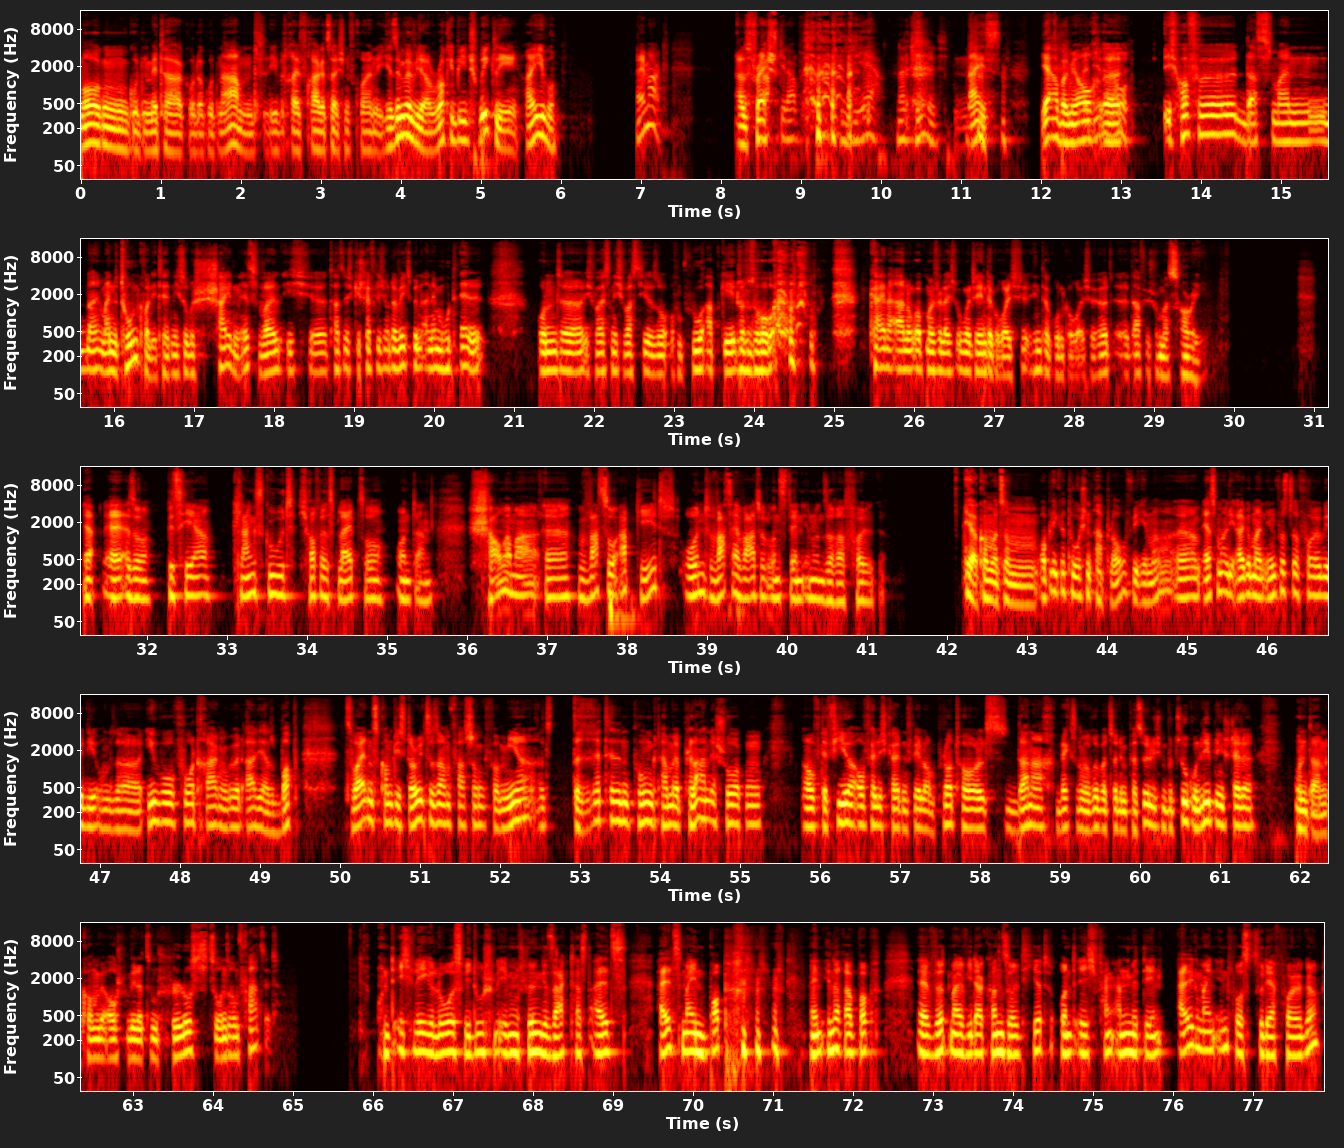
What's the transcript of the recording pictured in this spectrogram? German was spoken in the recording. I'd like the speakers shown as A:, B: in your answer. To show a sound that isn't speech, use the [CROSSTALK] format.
A: Morgen, guten Mittag oder guten Abend, liebe drei Fragezeichen Freunde. Hier sind wir wieder, Rocky Beach Weekly. Hi Ivo.
B: Hey Marc.
A: Alles fresh.
B: Was geht ab? yeah, natürlich. [LAUGHS]
A: Nice. Ja, bei mir
B: Bei
A: auch. Äh,
B: auch.
A: ich hoffe, dass mein, nein, meine Tonqualität nicht so bescheiden ist, weil ich äh, tatsächlich geschäftlich unterwegs bin an einem Hotel und äh, ich weiß nicht, was hier so auf dem Flur abgeht und so. [LAUGHS] Keine Ahnung, ob man vielleicht irgendwelche Hintergeräusche, Hintergrundgeräusche hört. Äh, dafür schon mal sorry.
B: Ja, äh, also bisher klang's gut. Ich hoffe, es bleibt so. Und dann schauen wir mal, äh, was so abgeht und was erwartet uns denn in unserer Folge.
A: Ja, kommen wir zum obligatorischen Ablauf, wie immer. Ähm, erstmal die allgemeinen Infos zur Folge, die unser Ivo vortragen wird, alias Bob. Zweitens kommt die Story-Zusammenfassung von mir. Als dritten Punkt haben wir Plan der Schurken. Auf der vier Auffälligkeiten, Fehler und Plotholes. Danach wechseln wir rüber zu dem persönlichen Bezug und Lieblingsstelle. Und dann kommen wir auch schon wieder zum Schluss zu unserem Fazit.
B: Und ich lege los, wie du schon eben schön gesagt hast, als, als mein Bob, [LAUGHS] mein innerer Bob, äh, wird mal wieder konsultiert und ich fange an mit den allgemeinen Infos zu der Folge.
